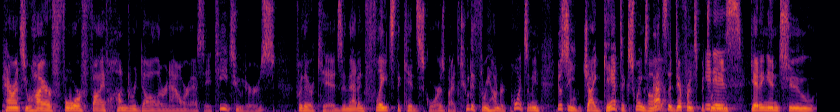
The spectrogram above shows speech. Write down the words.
parents who hire four, five hundred dollar an hour SAT tutors for their kids, and that inflates the kids' scores by two to three hundred points. I mean, you'll see gigantic swings, and oh, that's Oh, yeah. the difference between getting into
